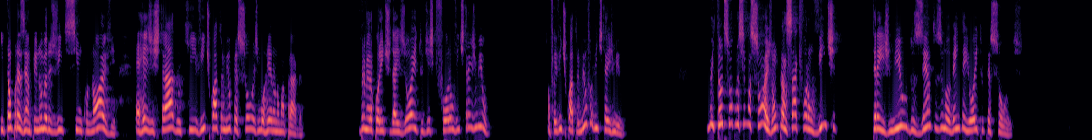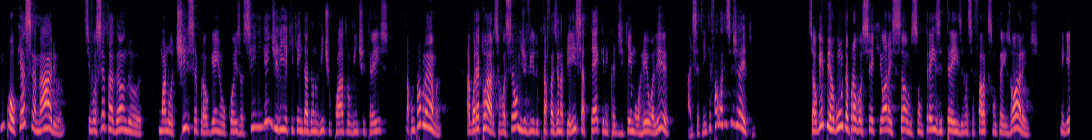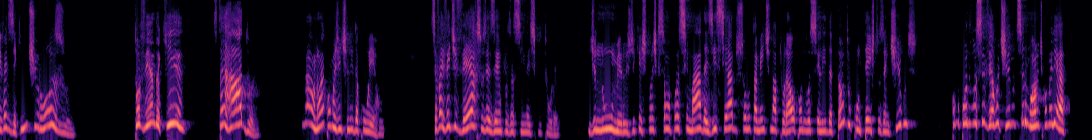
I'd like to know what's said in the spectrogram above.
Então, por exemplo, em Números 25, 9, é registrado que 24 mil pessoas morreram numa praga. Em 1 Coríntios 10, 8 diz que foram 23 mil. Então, foi 24 mil ou foi 23 mil? No entanto, são aproximações. Vamos pensar que foram 23.298 pessoas. Em qualquer cenário, se você está dando uma notícia para alguém ou coisa assim, ninguém diria que quem está dando 24 ou 23 está com problema. Agora, é claro, se você é o indivíduo que está fazendo a perícia técnica de quem morreu ali, aí você tem que falar desse jeito. Se alguém pergunta para você que horas são, e são três e três, e você fala que são três horas, ninguém vai dizer que mentiroso. Estou vendo aqui, está errado. Não, não é como a gente lida com o erro. Você vai ver diversos exemplos assim na Escritura de números, de questões que são aproximadas. Isso é absolutamente natural quando você lida tanto com textos antigos como quando você vê a rotina do ser humano de como ele é.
